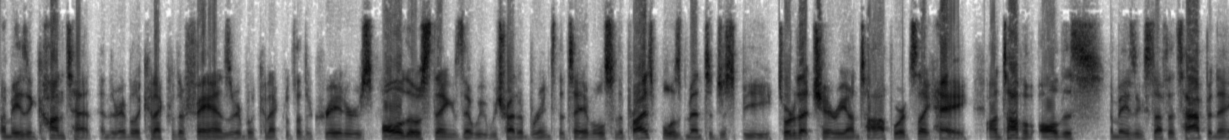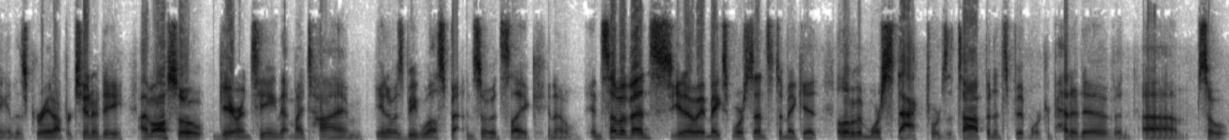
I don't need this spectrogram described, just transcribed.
amazing content and they're able to connect with their fans, they're able to connect with other creators, all of those things that we, we try to bring to the table. So the prize pool is meant to just be sort of that cherry on top where it's like, hey, on top of all this amazing stuff that's happening and this great opportunity, I'm also guaranteeing that my time, you know, is being well spent. And so it's like, you know, in some events, you know, it makes more sense to make it a little bit more stacked towards the top and it's a bit more competitive. And um, so,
